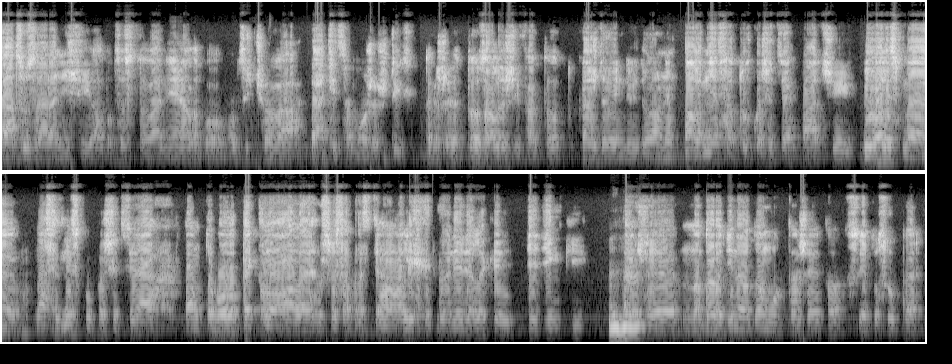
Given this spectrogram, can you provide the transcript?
prácu zahraničí, alebo cestovanie, alebo hoci čo a vrátiť sa môže vždy. Takže to záleží fakt od každého individuálne. Ale mne sa tu v Košiciach páči. Bývali sme na sídlisku v Košiciach, tam to bolo peklo, ale už sa presťahovali do nedalekej dedinky, mm-hmm. takže no, do rodinného domu, takže je to, je to super.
